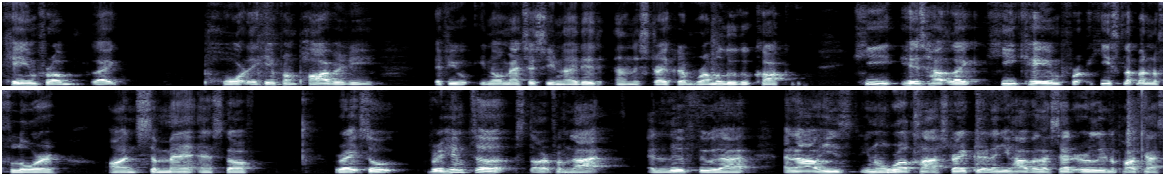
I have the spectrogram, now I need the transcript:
came from like poor. They came from poverty. If you you know Manchester United and the striker Romelu Lukaku, he his like he came for he slept on the floor on cement and stuff, right? So for him to start from that and live through that, and now he's you know world class striker. And then you have, as I said earlier in the podcast,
